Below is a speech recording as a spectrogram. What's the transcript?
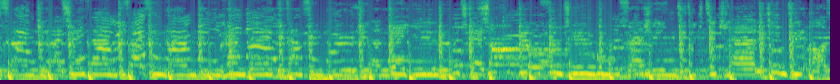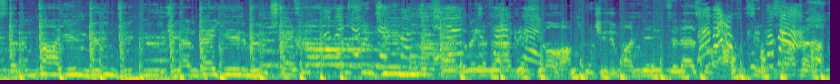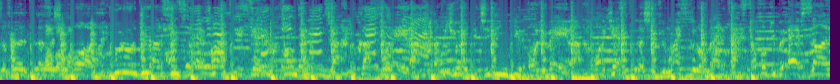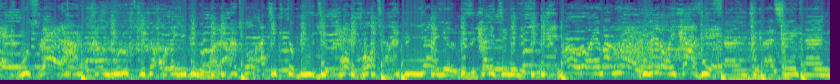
Sanki her şeyden güzelsin hem günüm hem de gecemsin. Kürkilenle 23 de şampiyonsun kim bunun sen İncecik tikler ikinci. Aslanım daim birinci. Kürkilemde 23 kez kralsın kim adı agresyon Türkiye'nin partneri Selesio Altı senin zaten attı fırtınası şamor Gurur duyar sizle Fatih Terim Atom Karınca Lucas Torreira Kadıköy'de Çilingir Oliveira Orkestra şefi Maestro Mertens Tafo gibi efsane Muslera Okan Buruk gibi o da 7 numara Sol açıkta büyücü Harry Potter Dünya yıldızı kalitenin ismi Mauro Emanuel Rivero Icardi Sanki her şeyden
